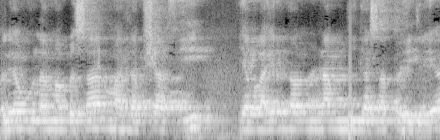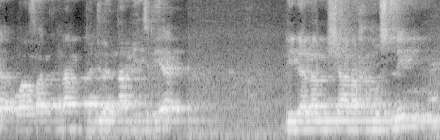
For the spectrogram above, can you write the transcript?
beliau ulama besar madhab Syafi'i yang lahir tahun 631 Hijriah, wafat 676 Hijriah di dalam syarah Muslim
